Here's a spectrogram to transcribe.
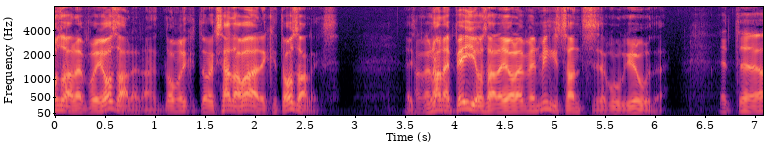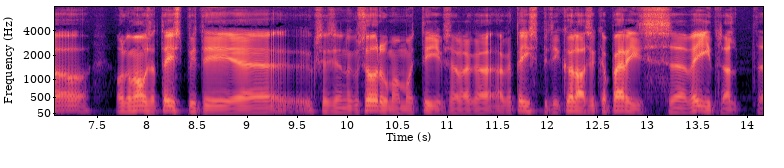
osaleb või ei osale, noh, et loomulikult oleks hädavajalik, et osaleks. et Aga kui no. Kanep ei osale, ei ole meil mingit šanssi seda kuhugi jõuda. et äh, olgem ausad, teistpidi äh, üks asi on nagu Sõõrumaa motiiv seal, aga, aga teistpidi kõlas ikka päris äh, veidralt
